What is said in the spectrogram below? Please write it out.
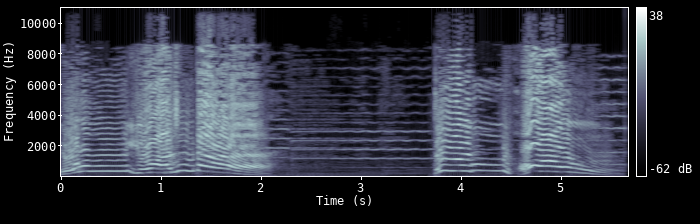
永远的敦煌。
